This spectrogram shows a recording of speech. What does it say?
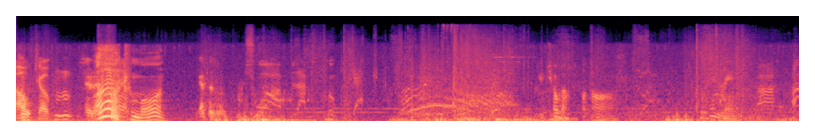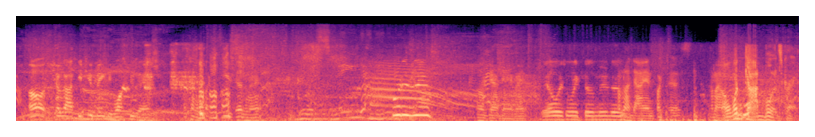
Oh, Oh. choke. Mm, There it is. Oh, come on. Got this one. You choke off. Fuck off. Hey, man. Oh, choke off, you're too big to walk through there. That kind of fucks you, doesn't it? You have slain an enemy. What is this? Oh, god damn it. We always want to kill the moon. I'm not dying, fuck this. I'm out. Oh my god, Blitzcrank.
